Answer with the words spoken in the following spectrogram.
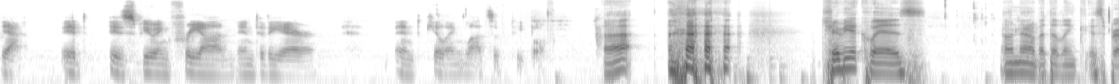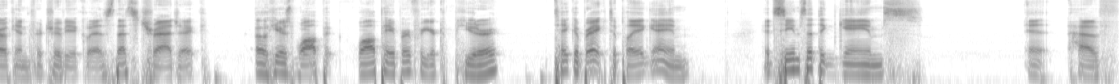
Yeah. It is spewing freon into the air and killing lots of people. uh trivia quiz. Oh no but the link is broken for trivia quiz. That's tragic. Oh here's wallpa- wallpaper for your computer. Take a break to play a game. It seems that the games eh, have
